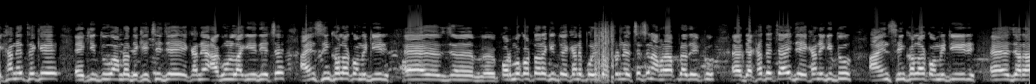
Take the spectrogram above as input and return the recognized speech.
এখানে থেকে কিন্তু আমরা দেখেছি যে এখানে আগুন লাগিয়ে দিয়েছে। আইন শৃঙ্খলা কমিটির কর্মকর্তারা কিন্তু এখানে পরিদর্শনে এসেছেন। আমরা আপনাদের একটু দেখাতে চাই যে এখানে কিন্তু আইন শৃঙ্খলা কমিটির যারা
